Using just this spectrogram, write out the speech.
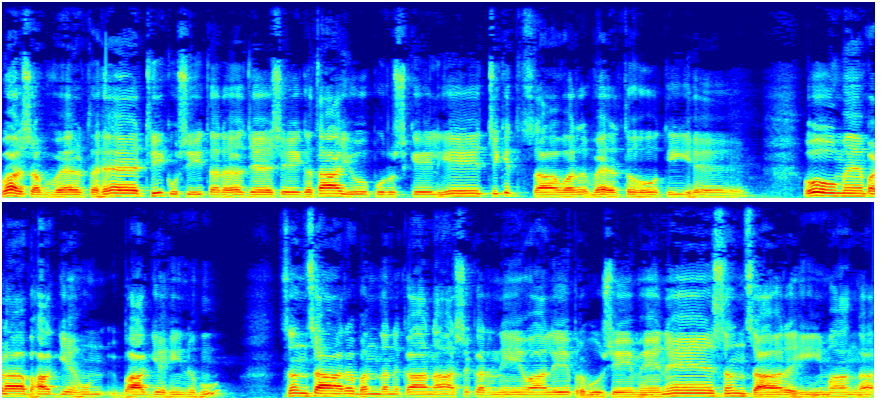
वह सब व्यर्थ है। ठीक उसी तरह जैसे गतायु पुरुष के लिए चिकित्सा वर व्यर्थ होती है। ओ, मैं बड़ा भाग्य हूँ भाग्यहीन हूँ। संसार बंधन का नाश करने वाले प्रभु से मैंने संसार ही मांगा।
